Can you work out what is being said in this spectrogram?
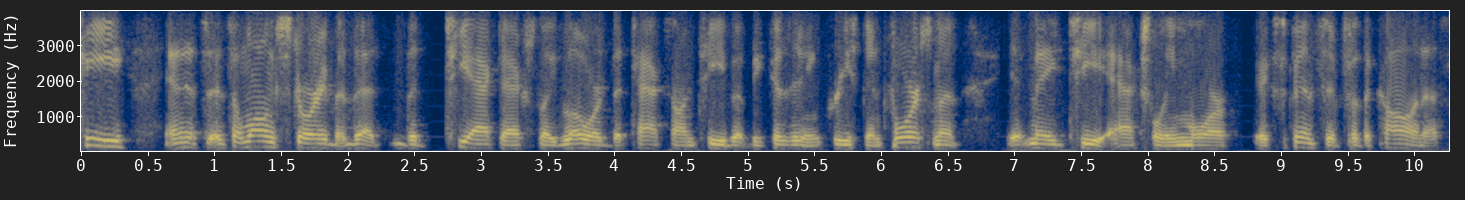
tea, and it's it's a long story, but that the Tea Act actually lowered the tax on tea, but because it increased enforcement, it made tea actually more expensive for the colonists.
